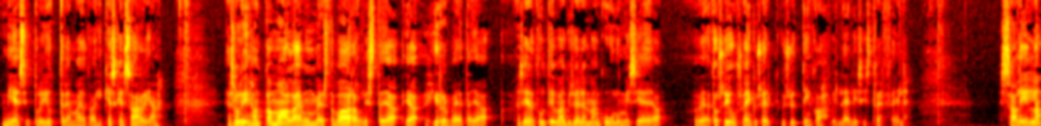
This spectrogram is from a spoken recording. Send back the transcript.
mies tuli juttelemaan jotakin kesken sarjan. Ja se oli ihan kamalaa ja mun mielestä vaarallista ja, ja hirveetä ja siellä tultiin vaan kyselemään kuulumisia ja, ja tosi usein kysyttiin kahville, eli siis treffeille. Salilla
